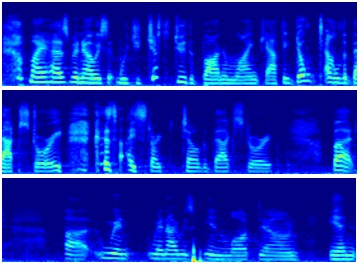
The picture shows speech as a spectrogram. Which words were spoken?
My husband always said, "Would you just do the bottom line, Kathy? Don't tell the backstory," because I start to tell the backstory. But uh, when when I was in lockdown in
